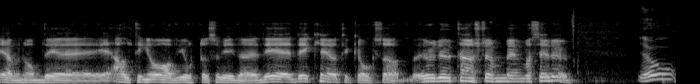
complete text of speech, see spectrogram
Även om det, allting är avgjort och så vidare. Det, det kan jag tycka också. Hur du Ternström, vad säger du? Jo,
